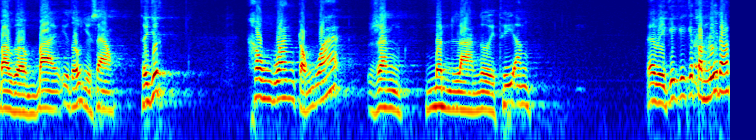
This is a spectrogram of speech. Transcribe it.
Bao gồm ba yếu tố như sau. Thứ nhất, không quan trọng quá rằng mình là người thi ân. Tại vì cái cái cái tâm lý đó,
